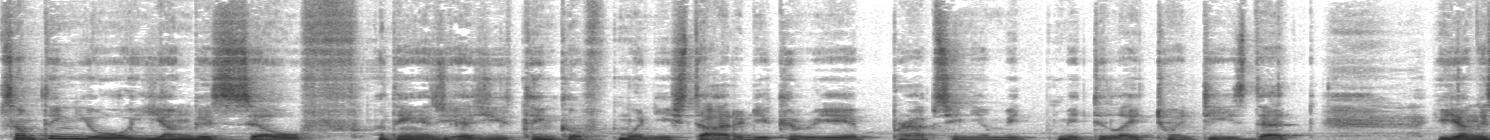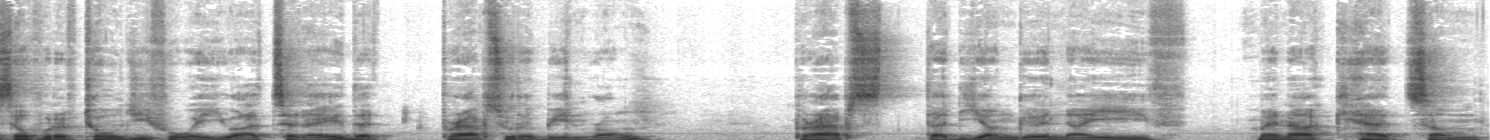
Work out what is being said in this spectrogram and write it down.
something your younger self, I think, as you, as you think of when you started your career, perhaps in your mid mid to late twenties, that your younger self would have told you for where you are today that perhaps would have been wrong? Perhaps that younger, naive Mainak had some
